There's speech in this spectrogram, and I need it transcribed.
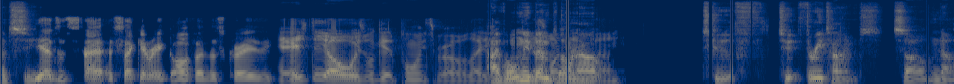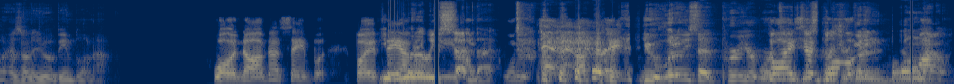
let's see. Yeah, it's a, se- a second ranked offense. That's crazy. Yeah, HD always will get points, bro. Like I've only been blown thing out about two two three times. So no, it has nothing to do with being blown out. Well, no, I'm not saying, but but if You they literally said like, that. 20 I'm you literally said per your words So I said because you're blow- getting blown well, out.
